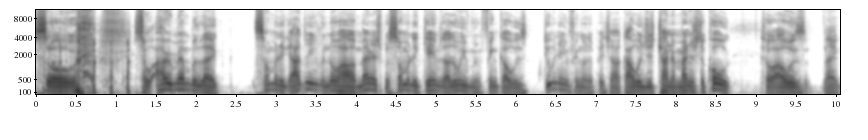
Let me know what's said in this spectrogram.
So, so I remember like some of the I don't even know how I managed, but some of the games I don't even think I was doing anything on the pitch. Like I was just trying to manage the cold. So I was like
